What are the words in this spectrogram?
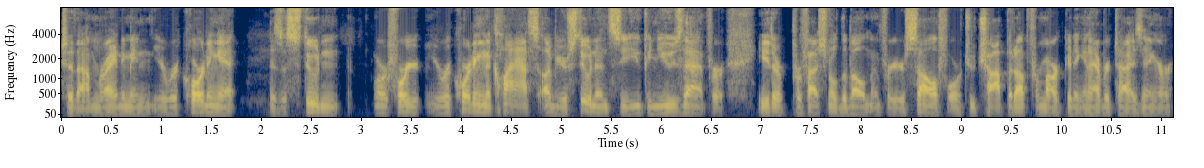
to them, right? I mean, you're recording it as a student or for your, you're recording the class of your students so you can use that for either professional development for yourself or to chop it up for marketing and advertising or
